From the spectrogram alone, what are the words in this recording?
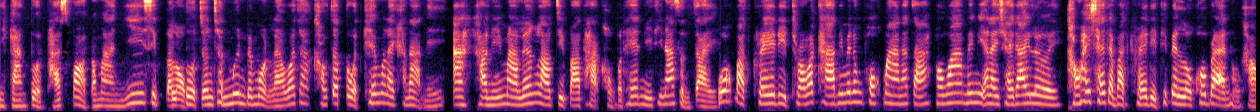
มีการตรวจพาสปอร์ตประมาณ 20 ตลบ ตรวจจนชั้นมึนไปหมดแล้วว่าจะเขาจะตรวจเข้มอะไรขนาดนี้ อะ คราวนี้มาเรื่องราวจิปาถะของประเทศนี้ที่น่าสนใจ พวกบัตรเครดิตทราวัคาร์ดนี่ไม่ต้องพกมานะจ๊ะ เพราะว่าไม่มีอะไรใช้ได้เลย เขาให้ใช้แต่บัตรเครดิตที่เป็นโล c a l แบรนด์ของเขา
